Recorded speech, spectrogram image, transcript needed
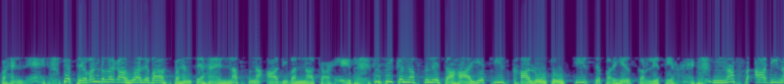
پہن لیں تو پیوند لگا ہوا لباس پہنتے ہیں۔ نفس نہ آدی بننا چاہے۔ کسی کے نفس نے چاہا یہ چیز کھا لو تو اس چیز سے پرہیز کر لیتے ہیں۔ نہ نفس عادی نہ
